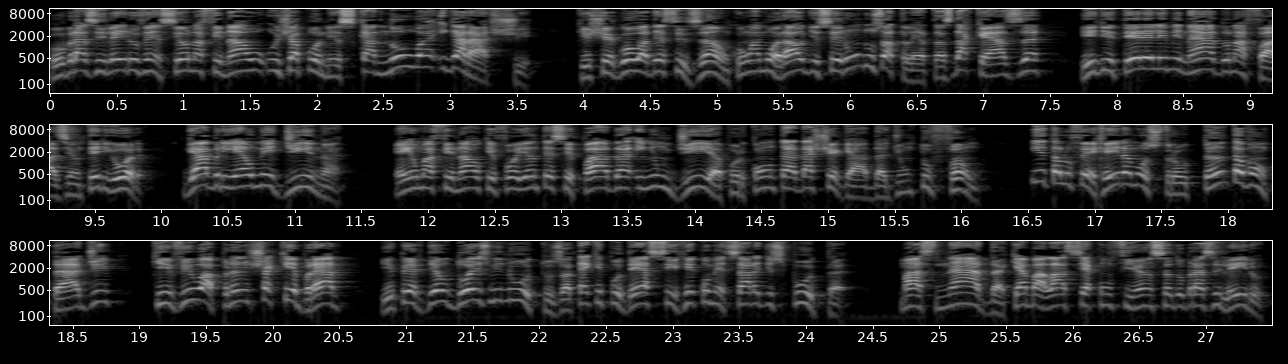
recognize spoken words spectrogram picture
o brasileiro venceu na final o japonês Kanoa Igarashi. que chegou à decisão com a moral de ser um dos atletas da casa e de ter eliminado na fase anterior Gabriel Medina, em uma final que foi antecipada em um dia por conta da chegada de um tufão. Ítalo Ferreira mostrou tanta vontade que viu a prancha quebrar e perdeu dois minutos até que pudesse recomeçar a disputa. Mas nada que abalasse a confiança do brasileiro,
